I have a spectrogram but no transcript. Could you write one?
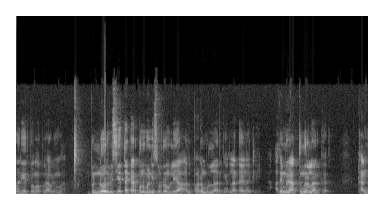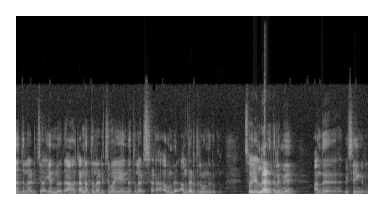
மாதிரியே இருப்பா மாப்பிள்ள அப்படிமா இப்போ இன்னொரு விஷயத்த கற்பனை பண்ணி சொல்கிறோம் இல்லையா? அது படம்புல்லாக இருக்கும் எல்லா டைலாக்லையும் அதே மாதிரி அத்துமீறலாக இருக்காது. கன்னத்தில் அடிச்சா என்ன கன்னத்தில் என் எண்ணத்தில் அடிச்சிட்டாடா அப்படின்னு அந்த இடத்துல ஒன்று இருக்கும். ஸோ எல்லா இடத்துலையுமே அந்த விஷயங்கள்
